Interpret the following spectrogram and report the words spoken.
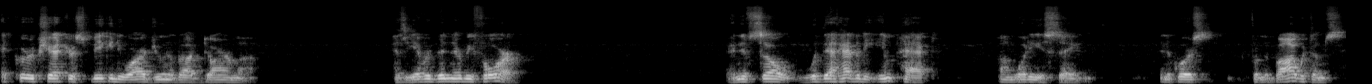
at Kurukshetra speaking to Arjuna about Dharma. Has he ever been there before? And if so, would that have any impact on what he is saying? And of course, from the Bhagavatam's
